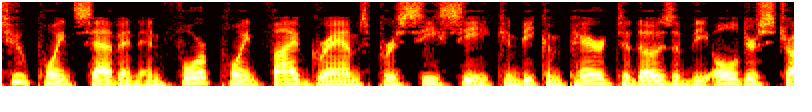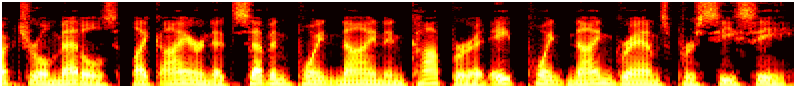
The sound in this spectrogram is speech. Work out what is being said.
2.7 and 4.5 grams per cc can be compared to those of the older structural metals, like iron at 7.9 and copper at 8.9 grams per cc.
